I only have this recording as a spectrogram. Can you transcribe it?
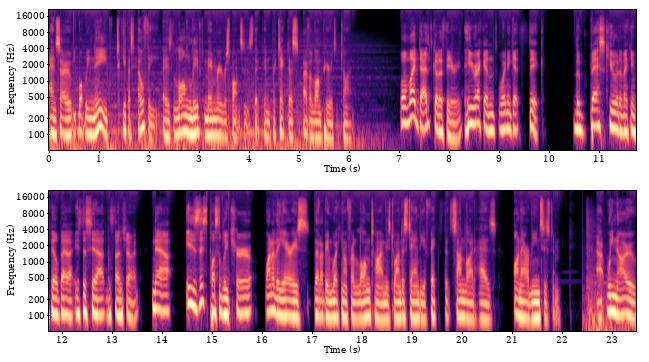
And so, what we need to keep us healthy is long lived memory responses that can protect us over long periods of time. Well, my dad's got a theory. He reckons when he gets sick, the best cure to make him feel better is to sit out in sunshine. Now, is this possibly true? One of the areas that I've been working on for a long time is to understand the effects that sunlight has on our immune system. Uh, we know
